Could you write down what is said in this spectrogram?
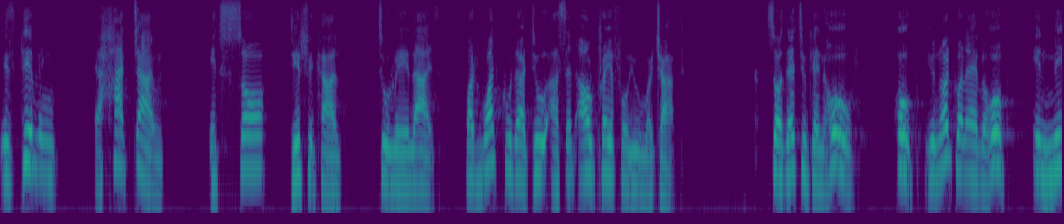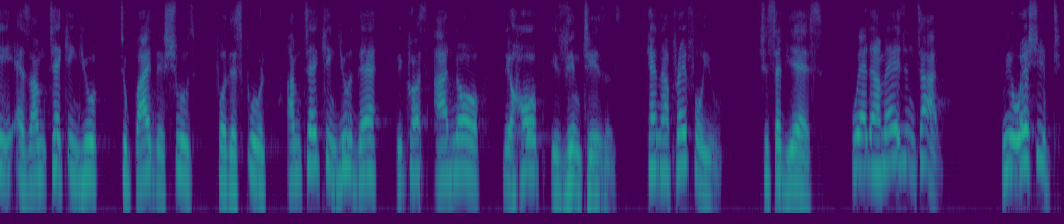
is giving a hard time, it's so difficult to realize. But what could I do? I said, I'll pray for you, my child, so that you can hope. Hope. You're not going to have a hope in me as I'm taking you to buy the shoes for the school. I'm taking you there because I know the hope is in Jesus. Can I pray for you? She said, Yes. We had an amazing time. We worshipped,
